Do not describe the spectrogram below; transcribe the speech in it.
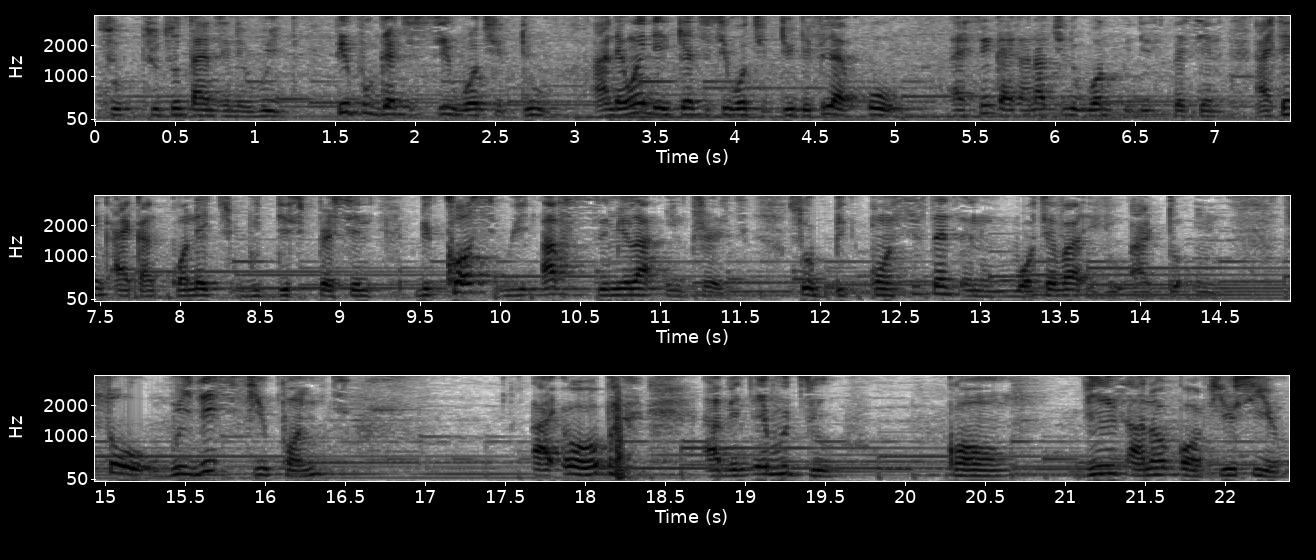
two, two, two times in a week, people get to see what you do. And then when they get to see what you do, they feel like, oh, I think I can actually work with this person. I think I can connect with this person because we have similar interests. So be consistent in whatever you are doing. So with this few points, I hope I've been able to convince and not confuse you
